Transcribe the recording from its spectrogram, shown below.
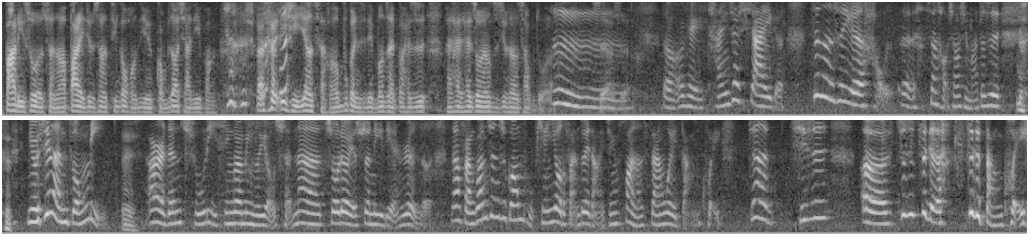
巴黎说了算，然后巴黎基本上天高皇帝远，管不到其他地方。反正看疫情一样惨，好像不管你是联邦制还是还还还中央制，基本上都差不多了。嗯，是啊，是啊。对，OK，谈一下下一个，真的是一个好呃，算好消息吗？就是 纽西兰总理阿尔登处理新冠病毒有成，那周六也顺利连任了。那反观政治光谱偏右的反对党已经换了三位党魁，这其实呃，就是这个这个党魁，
